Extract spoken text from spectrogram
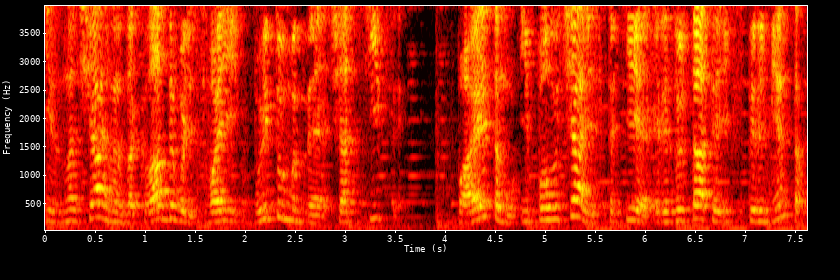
изначально закладывали свои выдуманные частицы. Поэтому и получались такие результаты экспериментов,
